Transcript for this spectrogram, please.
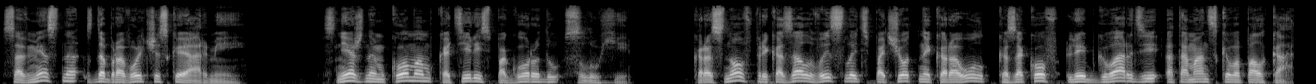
совместно с добровольческой армией. Снежным комом катились по городу слухи. Краснов приказал выслать почетный караул казаков лейбгвардии атаманского полка.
